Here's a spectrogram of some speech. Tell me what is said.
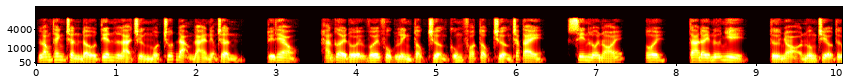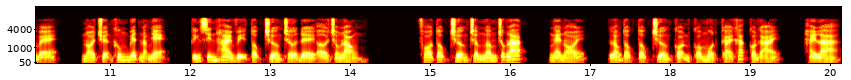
Long Thanh Trần đầu tiên là chừng một chút đạm đài niệm trần, tùy theo, hắn cười đối với Phục Linh tộc trưởng cùng phó tộc trưởng chắp tay, xin lỗi nói, ôi, ta đây nữ nhi, từ nhỏ nuông chiều từ bé, nói chuyện không biết nặng nhẹ, kính xin hai vị tộc trưởng chớ để ở trong lòng. Phó tộc trưởng trầm ngâm chốc lát, nghe nói, Long tộc tộc trưởng còn có một cái khác con gái, hay là,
